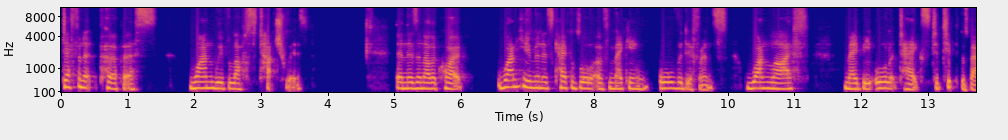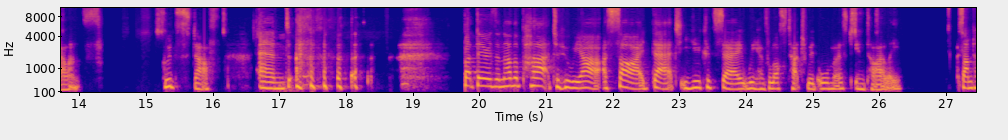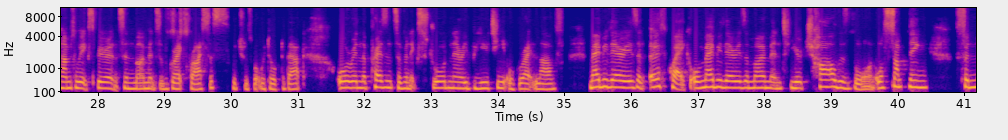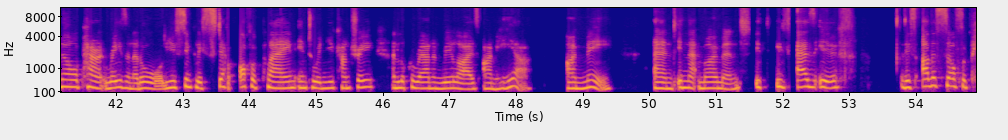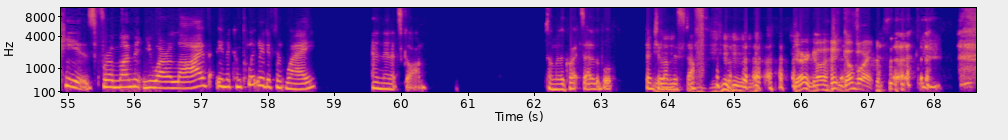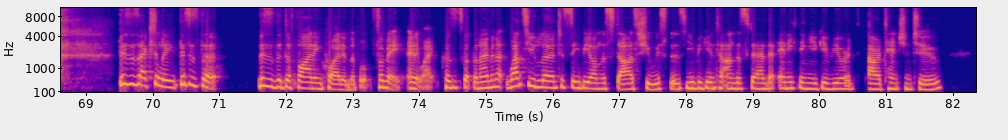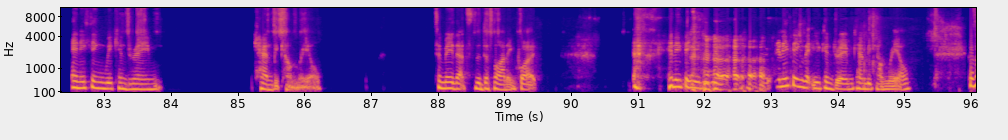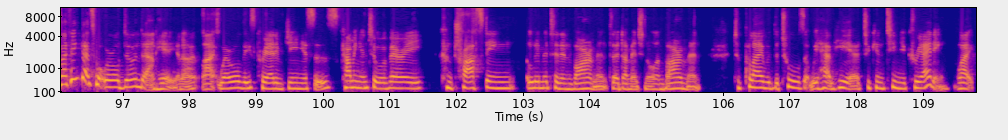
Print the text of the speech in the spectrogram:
definite purpose, one we've lost touch with. Then there's another quote One human is capable of making all the difference. One life may be all it takes to tip the balance good stuff. And but there is another part to who we are, aside that you could say we have lost touch with almost entirely. Sometimes we experience in moments of great crisis, which was what we talked about, or in the presence of an extraordinary beauty or great love. Maybe there is an earthquake, or maybe there is a moment your child is born, or something for no apparent reason at all. You simply step off a plane into a new country and look around and realize, I'm here, I'm me. And in that moment, it is as if this other self appears. For a moment, you are alive in a completely different way, and then it's gone. Some of the quotes out of the book. Don't you love this mm-hmm. stuff? sure, go go for it. this is actually this is the this is the defining quote in the book for me anyway because it's got the name in it once you learn to see beyond the stars she whispers you begin to understand that anything you give your our attention to anything we can dream can become real to me that's the defining quote anything you your anything that you can dream can become real. Because I think that's what we're all doing down here, you know, like we're all these creative geniuses coming into a very contrasting, limited environment, third dimensional environment, to play with the tools that we have here to continue creating. Like,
